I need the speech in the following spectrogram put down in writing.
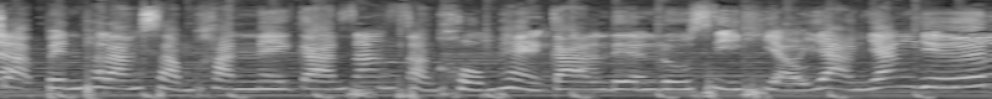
จะเป็นพลังสำคัญในการสร้างสังคมแห่งการเรียนรู้สีเขียวอย่างยั่งยืน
